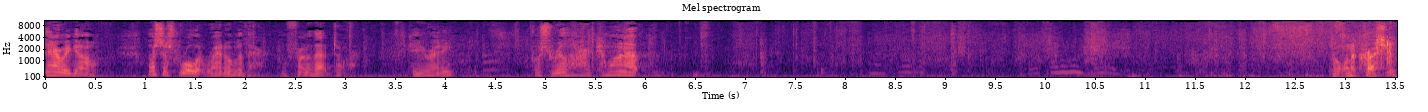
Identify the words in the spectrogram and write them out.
There we go. Let's just roll it right over there in front of that door. Okay, you ready? Push real hard. Come on up. Don't want to crush you.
